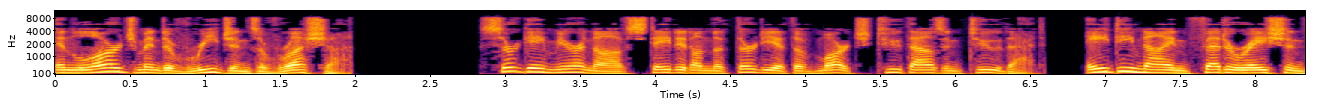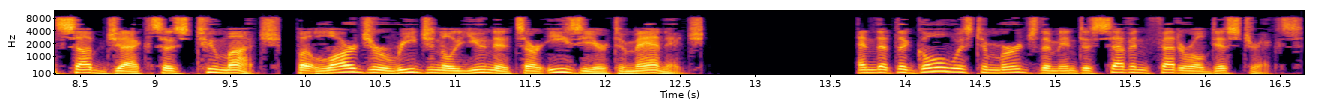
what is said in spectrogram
"...enlargement of regions of Russia." Sergei Mironov stated on 30 March 2002 that, 89 federation subjects is too much, but larger regional units are easier to manage", and that the goal was to merge them into seven federal districts.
